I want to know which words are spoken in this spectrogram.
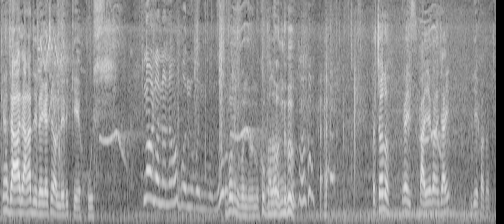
কেন যা জানা জেনে গেছে অলরেডি কে হুস। নো নো নো নো বন্ধু বন্ধু বন্ধু। বন্ধু বন্ধু বন্ধু খুব ভালো বন্ধু। তো চলো গাইস কাজে ওখানে যাই গিয়ে কথা হচ্ছে।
